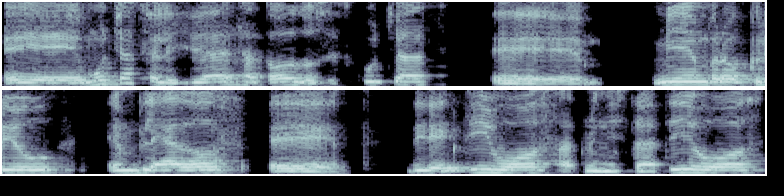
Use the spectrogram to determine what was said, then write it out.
eh, muchas felicidades a todos los escuchas, eh, miembro, crew, empleados, eh, directivos, administrativos,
